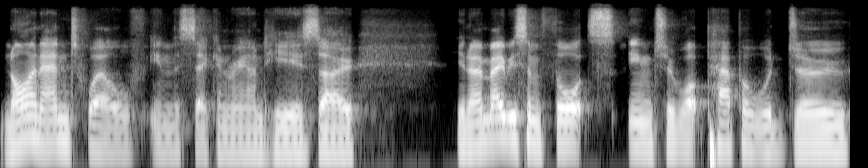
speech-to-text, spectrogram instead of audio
nine and 12 in the second round here. So, you know, maybe some thoughts into what Papa would do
